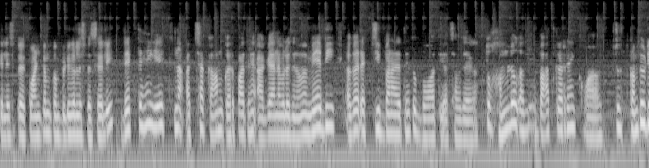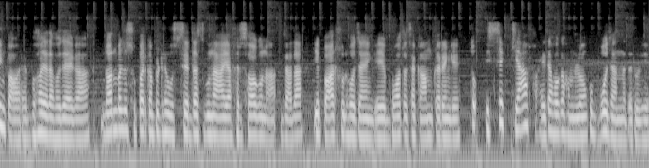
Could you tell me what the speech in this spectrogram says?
क्वांटम कंप्यूटिंग स्पेशली देखते हैं ये इतना अच्छा काम कर पाते हैं आगे आने वाले दिनों में। मे भी अगर एक चिप बना देते हैं तो बहुत ही अच्छा हो जाएगा। तो हम लोग अभी बात कर रहे हैं जो कंप्यूटिंग पावर है, बहुत ज़्यादा हो जाएगा। नॉर्मल जो सुपर कंप्यूटर है, उससे दस गुना या फिर सौ गुना ज़्यादा ये पावरफुल हो जाएँगे, बहुत अच्छा काम करेंगे। तो इससे क्या फ़ायदा होगा हम लोगों को, वो जानना ज़रूरी है।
